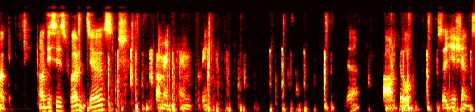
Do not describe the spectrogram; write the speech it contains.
okay. Now this is for just comment i'm putting. The auto suggestions.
